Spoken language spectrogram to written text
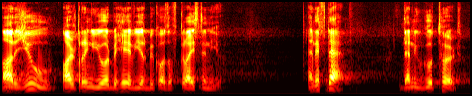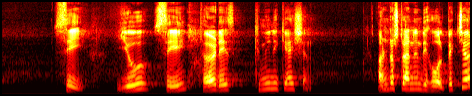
are you altering your behavior because of Christ in you? And if that, then you go third. C. You see, third is communication. Understanding the whole picture,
